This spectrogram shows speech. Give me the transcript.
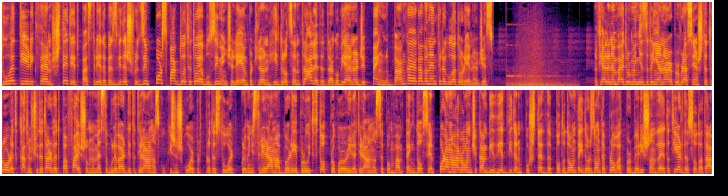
duhet t'i rikthehen shtetit pas tridhjetë e pesë vitesh shfrytëzim, por spak duhet hetojë abuzimin që lejen për të lënë hidrocentralet e Dragobia Energy peng në banka ia ka dhënë Enti Rregullator i Energjisë. Në fjalën e mbajtur më 21 janar për vrasjen shtetërore të katër qytetarëve të pafajshëm në mes të bulevardit të Tiranës ku kishin shkuar për të protestuar, kryeministri Rama bëri për ujt ftohtë prokurorinë e Tiranës se po mban peng dosjen, por Rama harron që ka mbi 10 vite në pushtet dhe po të donte i dorëzonte provat për Berishën dhe të tjerë dhe sot ata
